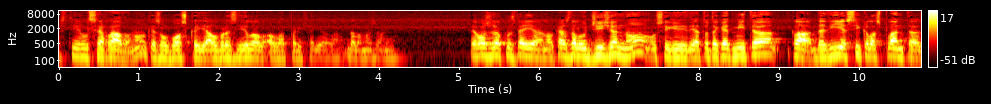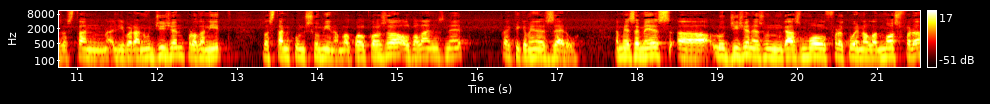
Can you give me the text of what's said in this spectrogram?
Estil Cerrado, no? que és el bosc que hi ha al Brasil a la perifèria de l'Amazònia. La, Llavors, allò que us deia, en el cas de l'oxigen, no? o sigui, hi ha tot aquest mite, clar, de dia sí que les plantes estan alliberant oxigen, però de nit l'estan consumint, amb la qual cosa el balanç net pràcticament és zero. A més a més, eh, l'oxigen és un gas molt freqüent a l'atmosfera,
